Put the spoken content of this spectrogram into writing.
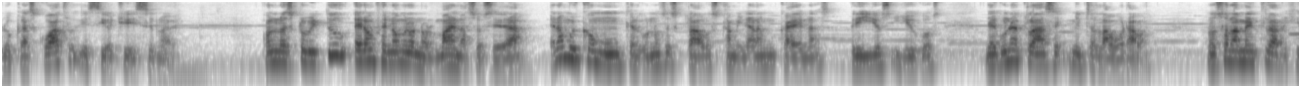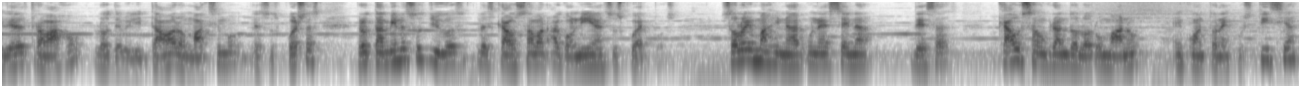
Lucas 4, 18 y 19. Cuando la esclavitud era un fenómeno normal en la sociedad, era muy común que algunos esclavos caminaran con cadenas, grillos y yugos de alguna clase mientras laboraban. No solamente la rigidez del trabajo los debilitaba a lo máximo de sus fuerzas, pero también esos yugos les causaban agonía en sus cuerpos. Solo imaginar una escena de esas causa un gran dolor humano en cuanto a la injusticia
